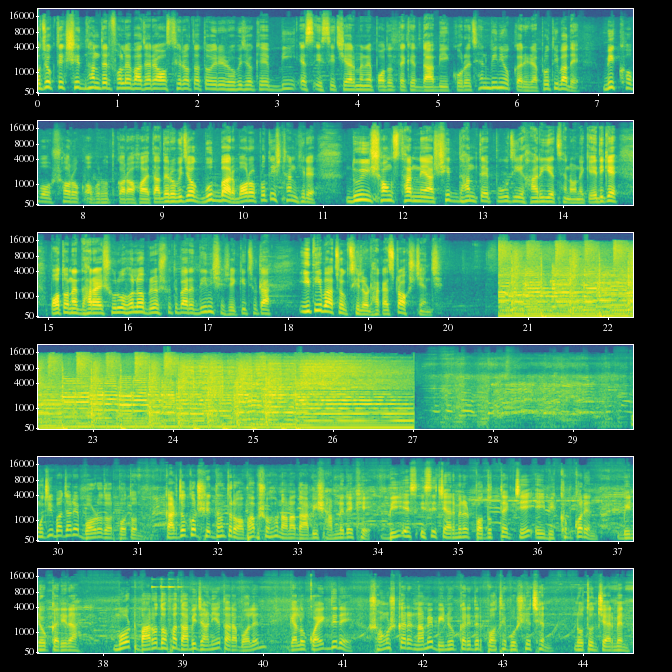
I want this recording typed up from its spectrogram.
অযৌক্তিক সিদ্ধান্তের ফলে বাজারে অস্থিরতা তৈরির অভিযোগে বিএসইসি চেয়ারম্যানের পদত্যাগের দাবি করেছেন বিনিয়োগকারীরা। প্রতিবাদে বিক্ষোভ ও সড়ক অবরোধ করা হয়। তাদের অভিযোগ, বুধবার বড় প্রতিষ্ঠান ঘিরে দুই সংস্থার নেয়া সিদ্ধান্তে পুঁজি হারিয়েছেন অনেকে। এদিকে পতনের ধারায় শুরু হলো বৃহস্পতিবারের দিন শেষে। কিছুটা ইতিবাচক ছিল ঢাকা স্টক এক্সচেঞ্জ। পুঁজিবাজারে বড় দরপতন। কার্যকর সিদ্ধান্তের অভাবসহ নানা দাবি সামনে রেখে বিএসইসি চেয়ারম্যানের পদত্যাগ চেয়ে এই বিক্ষোভ করেন বিনিয়োগকারীরা। মোট বারো দফা দাবি জানিয়ে তারা বলেন, গেল কয়েকদিনে সংস্কারের নামে বিনিয়োগকারীদের পথে বসিয়েছেন নতুন চেয়ারম্যান।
